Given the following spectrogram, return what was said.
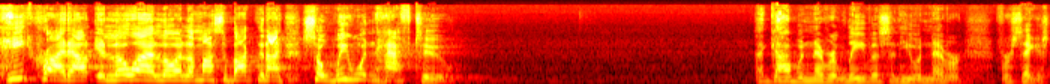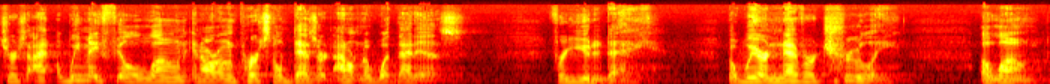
He cried out, Eloi, Eloi, lama sabachthani, so we wouldn't have to. That God would never leave us and He would never forsake us. Church, I, we may feel alone in our own personal desert. I don't know what that is for you today, but we are never truly alone.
